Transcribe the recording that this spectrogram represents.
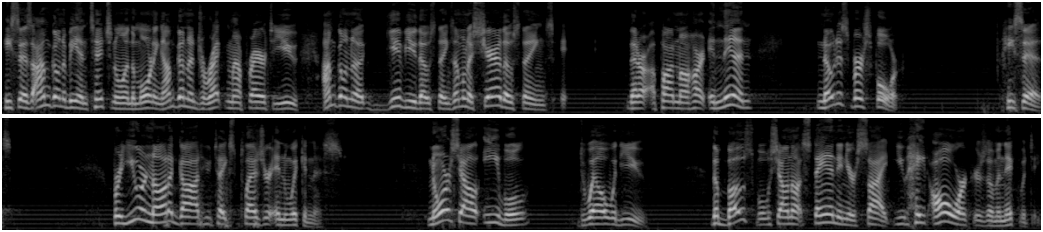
he says, I'm going to be intentional in the morning. I'm going to direct my prayer to you. I'm going to give you those things. I'm going to share those things that are upon my heart. And then notice verse 4. He says, For you are not a God who takes pleasure in wickedness, nor shall evil dwell with you. The boastful shall not stand in your sight. You hate all workers of iniquity.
